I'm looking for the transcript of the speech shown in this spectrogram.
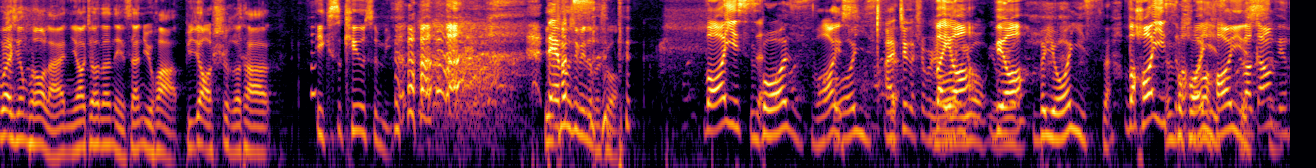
外星朋友来，你要教他哪三句话比较适合他？Excuse me，？Excuse me 怎么说？不好意思，不好意思，不好意思，哎，这个是不是不要有不要不好意思，不好意思，不好意思不我刚不要，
